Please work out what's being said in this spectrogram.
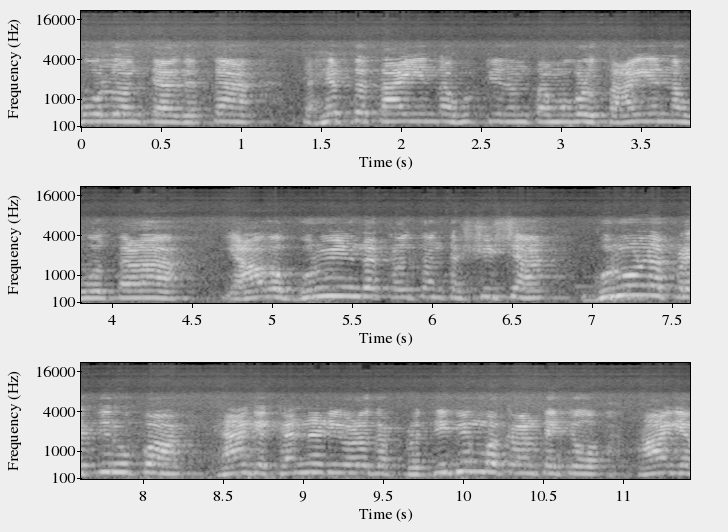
ಹೋಲು ಅಂತ ಆಗತ್ತಾ? ಹೆತ್ತ ತಾಯಿಯಿಂದ ಹುಟ್ಟಿದಂತ ಮಗಳು ತಾಯಿಯನ್ನ ಹೋಲ್ತಾಳ? ಯಾವ ಗುರುವಿನಿಂದ ಕಲಿತಂತ ಶಿಷ್ಯ ಗುರುವಿನ ಪ್ರತಿರೂಪ ಹೇಗೆ ಕನ್ನಡಿಯೊಳಗ ಪ್ರತಿಬಿಂಬ ಕಾಣ್ತೈತೋ, ಹಾಗೆ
